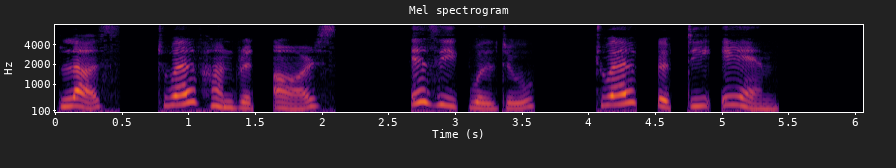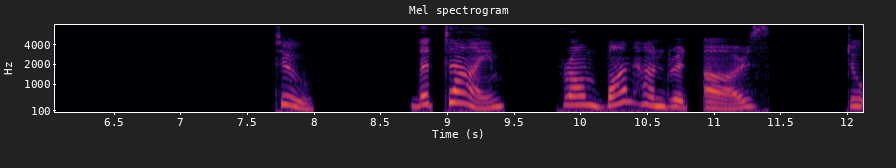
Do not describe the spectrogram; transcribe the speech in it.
plus 1200 hours is equal to 12.50 am. 2. The time from 100 hours to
